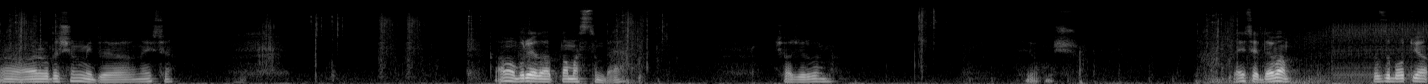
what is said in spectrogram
Aa, arkadaşın mıydı ya? Neyse. Ama buraya da atlamazsın be. Şarjör var mı? Yokmuş. Neyse devam. Hızlı bot ya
